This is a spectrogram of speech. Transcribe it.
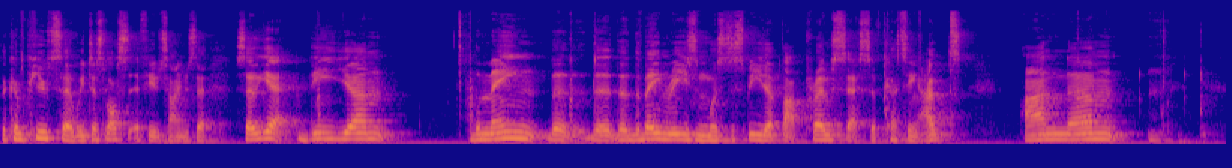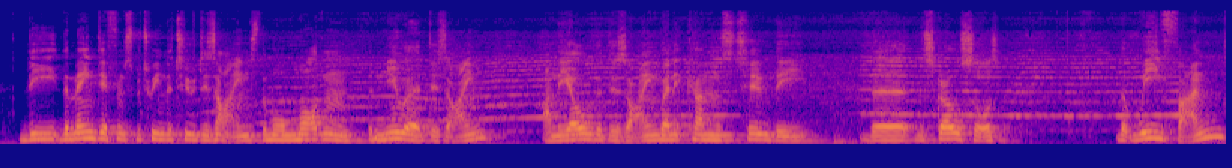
the computer. We just lost it a few times there. So yeah, the um, the main the, the, the, the main reason was to speed up that process of cutting out, and um, the the main difference between the two designs, the more modern, the newer design, and the older design, when it comes to the the the scroll saws that we found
